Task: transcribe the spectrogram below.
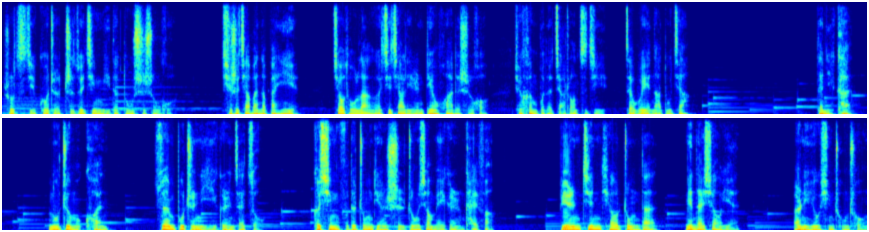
说自己过着纸醉金迷的都市生活。其实加班到半夜，焦头烂额接家里人电话的时候，却恨不得假装自己在维也纳度假。但你看，路这么宽，虽然不止你一个人在走，可幸福的终点始终向每个人开放。别人肩挑重担，面带笑颜，而你忧心忡忡，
